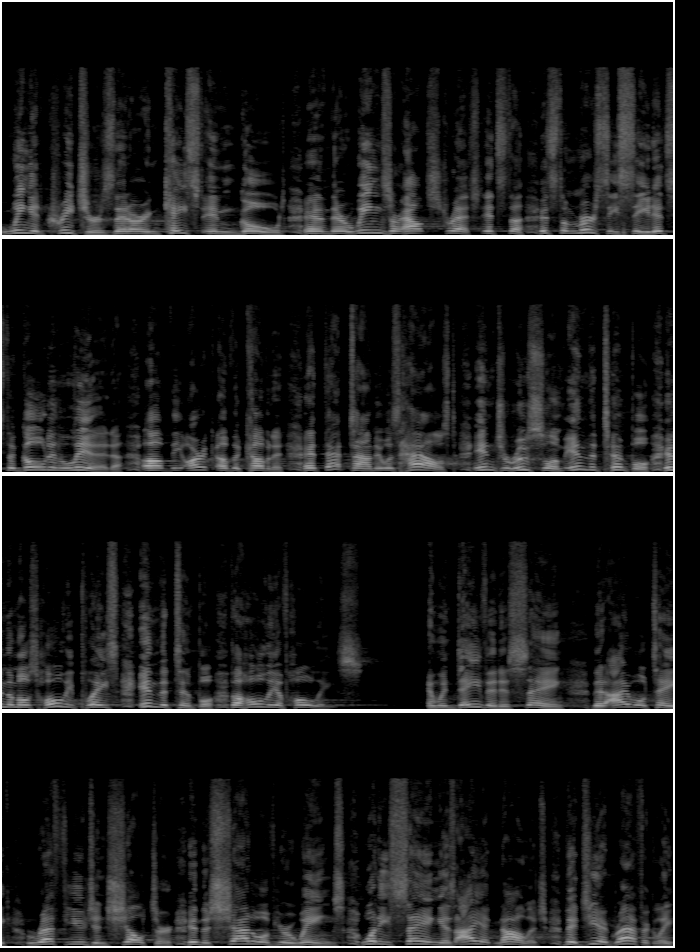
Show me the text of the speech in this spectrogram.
winged creatures that are encased in gold and their wings are outstretched. It's the, it's the mercy seat, it's the golden lid of the Ark of the Covenant. At that time, it was housed in Jerusalem, in the temple, in the most holy place in the temple, the Holy of Holies. And when David is saying that I will take refuge and shelter in the shadow of your wings, what he's saying is, I acknowledge that geographically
